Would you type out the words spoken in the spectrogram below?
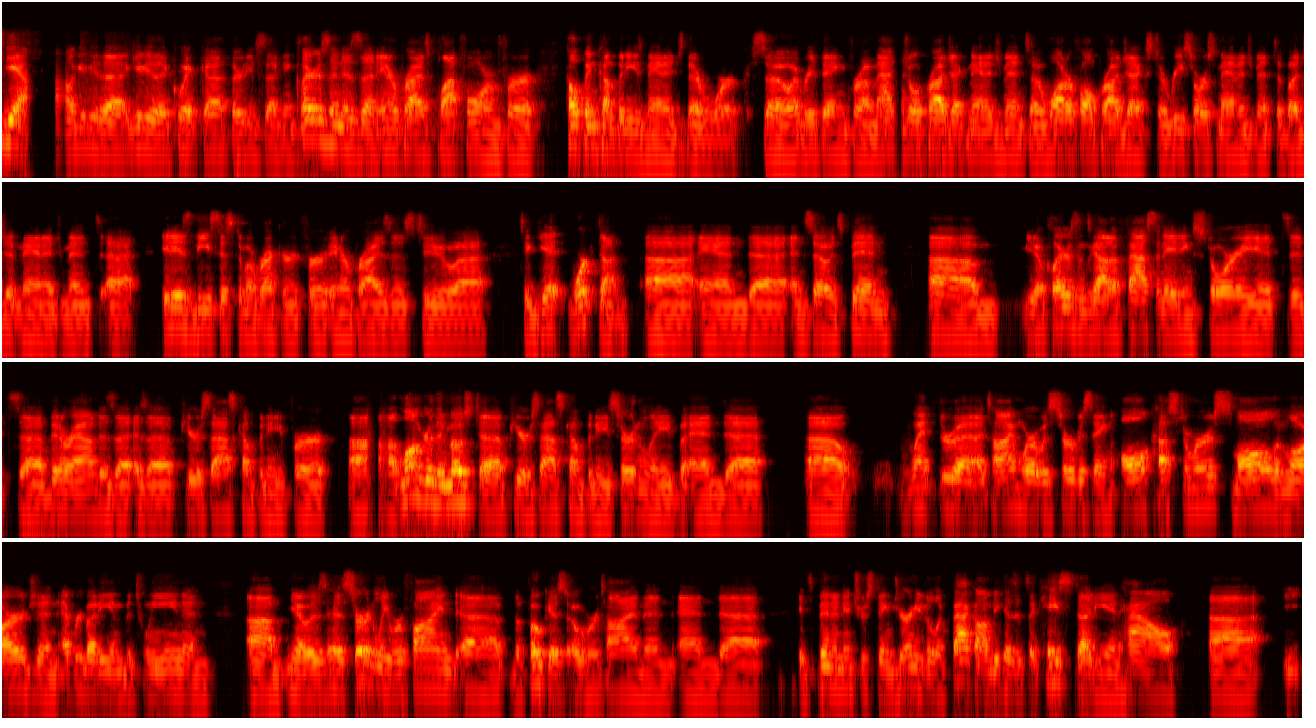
yeah I'll give you the give you the quick uh, 30 second. Clarizen is an enterprise platform for helping companies manage their work. So everything from agile project management to waterfall projects to resource management to budget management. Uh, it is the system of record for enterprises to uh, to get work done. Uh, and uh, and so it's been um, you know, Clarizen's got a fascinating story. It's it's uh, been around as a as a pure SaaS company for uh, longer than most uh, pure SaaS companies, certainly. But and uh, went through a, a, time where it was servicing all customers, small and large, and everybody in between. And um, you know, has, has certainly refined the focus over time. And and it's been an interesting journey to look back on because it's a case study in how uh,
